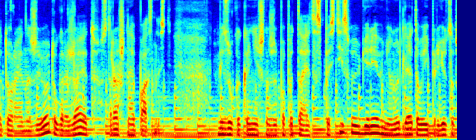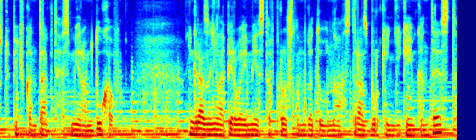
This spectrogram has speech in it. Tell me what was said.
которой она живет, угрожает страшная опасность. Мизука, конечно же, попытается спасти свою деревню, но для этого ей придется вступить в контакт с миром духов. Игра заняла первое место в прошлом году на Strasbourg Indie Game Contest.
